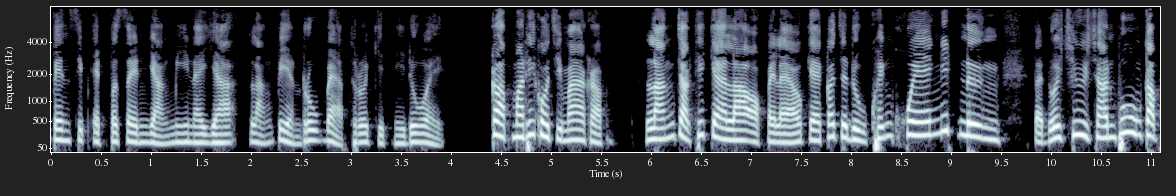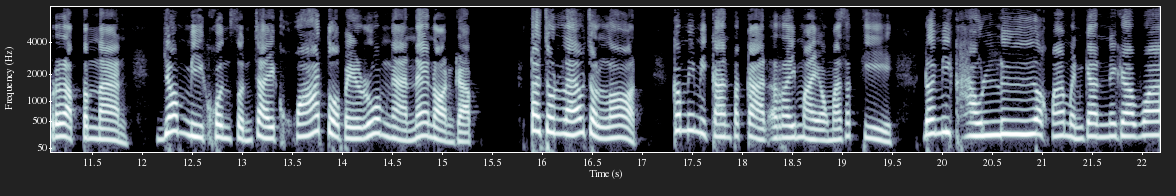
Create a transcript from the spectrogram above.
เป็น 11%อย่างมีนัยยะหลังเปลี่ยนรูปแบบธุรกิจนี้ด้วย กลับมาที่โคจิมะครับ หลังจากที่แกลาออกไปแล้ว แกก็จะดูเคว้งเคว้งนิดนึง แต่ด้วยชื่อชั้นผู้กำกับระดับตำนาน ย่อมมีคนสนใจคว้าตัวไปร่วมงานแน่นอนครับ แต่จนแล้วจนรอดก็ไม่มีการประกาศอะไรใหม่ออกมาสักที โดยมีข่าวลือออกมาเหมือนกันนะครับว่า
